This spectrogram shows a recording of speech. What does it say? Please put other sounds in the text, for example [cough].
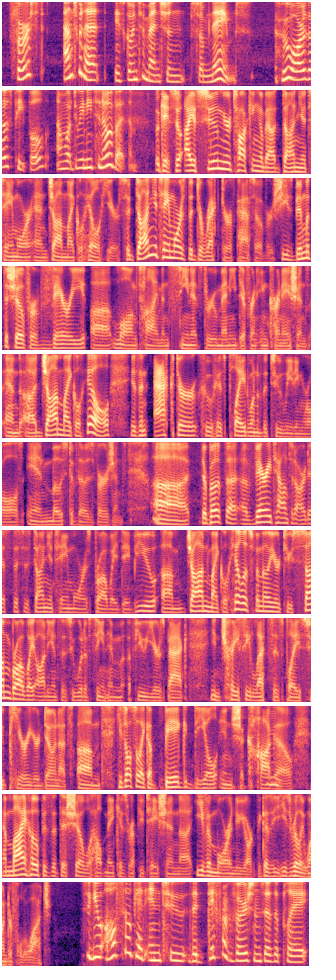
First, Antoinette is going to mention some names. Who are those people, and what do we need to know about them? Okay, so I assume you're talking about Danya Taymor and Jon Michael Hill here. So Danya Taymor is the director of Passover. She's been with the show for a very uh, long time and seen it through many different incarnations. And uh, Jon Michael Hill is an actor who has played one of the two leading roles in most of those versions. Uh, they're both a, a, very talented artists. This is Danya Taymor's Broadway debut. Um, Jon Michael Hill is familiar to some Broadway audiences who would have seen him a few years back in Tracy Letts's play Superior Donuts. Um, he's also like a big deal in Chicago, mm. and my hope is that this show will help make his reputation uh, even more in New York because he's really wonderful to watch. So you also get into the different versions of the play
